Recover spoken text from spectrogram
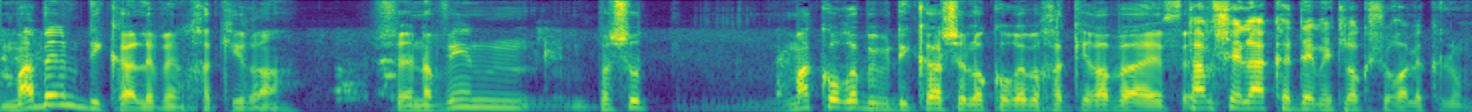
מה בין בדיקה לבין חקירה? שנבין פשוט מה קורה בבדיקה שלא קורה בחקירה וההפך. סתם שאלה אקדמית, לא קשורה לכלום.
